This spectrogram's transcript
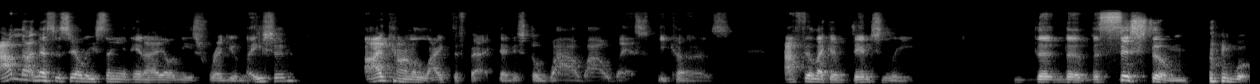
I'm not necessarily saying NIL needs regulation. I kind of like the fact that it's the wild, wild west because I feel like eventually the the the system will,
